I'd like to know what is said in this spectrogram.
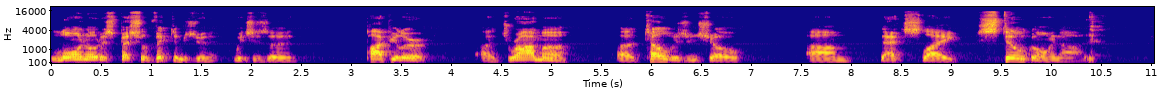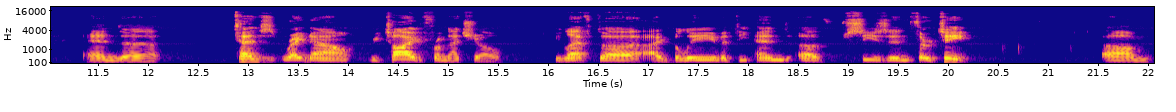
Law and Order Special Victims Unit, which is a popular uh, drama uh, television show um, that's like still going on. and uh, Ted's right now retired from that show. He left, uh, I believe, at the end of season 13. Um,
